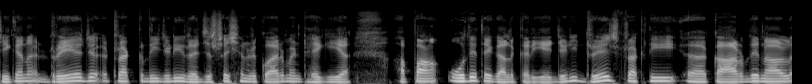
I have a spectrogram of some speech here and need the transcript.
ਠੀਕ ਹੈ ਨਾ ਡਰੇਜ ਟਰੱਕ ਦੀ ਜਿਹੜੀ ਰਜਿਸਟ੍ਰੇਸ਼ਨ ਰਿਕੁਆਇਰਮੈਂਟ ਹੈਗੀ ਆ, ਆਪਾਂ ਉਹਦੇ ਤੇ ਗੱਲ ਕਰੀਏ। ਜਿਹੜੀ ਡਰੇਜ ਟਰੱਕ ਦੀ ਕਾਰ ਦੇ ਨਾਲ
